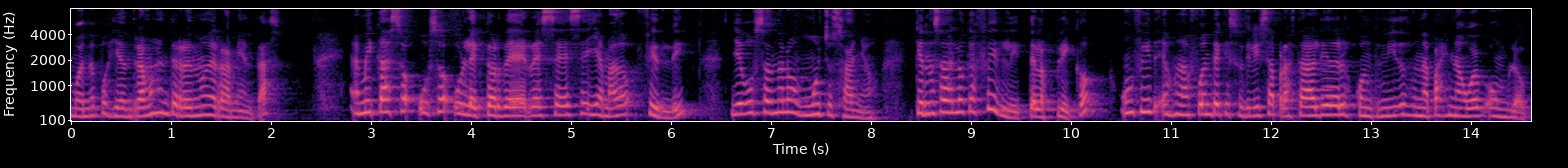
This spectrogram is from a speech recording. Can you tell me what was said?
Bueno, pues ya entramos en terreno de herramientas. En mi caso uso un lector de RSS llamado Feedly. Llevo usándolo muchos años. ¿Que no sabes lo que es Feedly? Te lo explico. Un feed es una fuente que se utiliza para estar al día de los contenidos de una página web o un blog.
